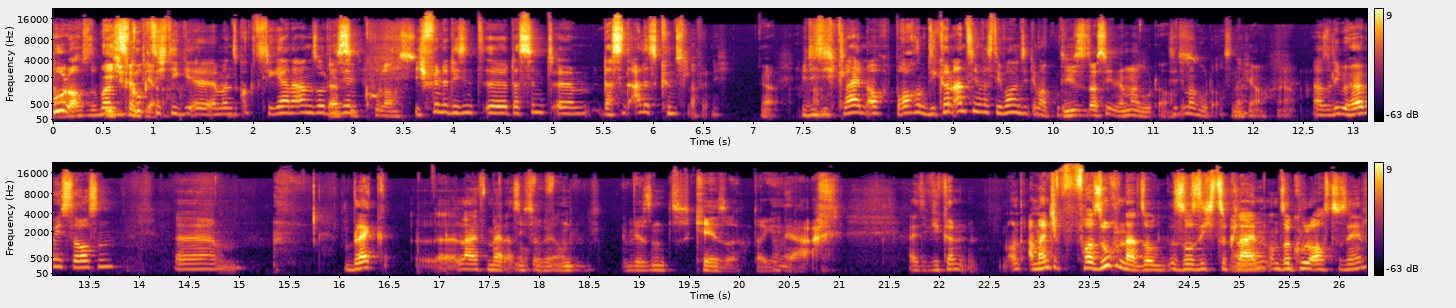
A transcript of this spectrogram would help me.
cool auch. aus. Man, guckt die sich die, äh, man guckt sich die gerne an. So. Die Das sehen, sieht cool aus. ich finde, die sind, äh, das, sind, ähm, das sind alles Künstler, finde ich. Ja. Wie die sich kleiden, auch brauchen. Die können anziehen, was die wollen, sieht immer gut. Dieses, das sieht immer gut aus. Sieht immer gut aus. Ne? Ich auch, ja. Also liebe Herbies draußen, ähm, Black äh, Lives Matter. Nicht so viel. Und wir sind Käse dagegen. Ja, ach. Also wir können. Und manche versuchen dann so, so sich zu kleiden und so cool auszusehen.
